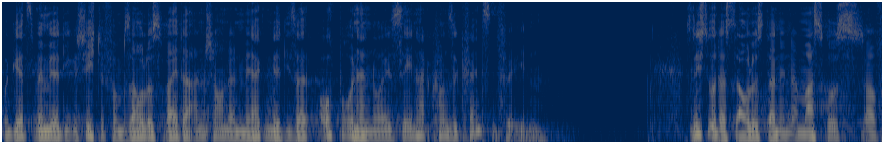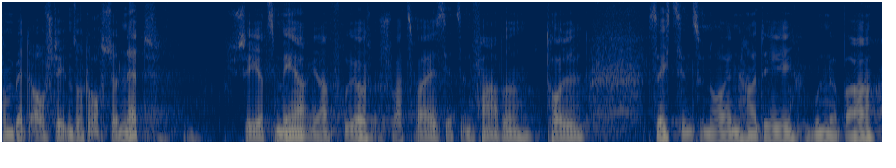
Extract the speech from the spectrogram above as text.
Und jetzt, wenn wir die Geschichte vom Saulus weiter anschauen, dann merken wir, dieser Aufbruch in ein neues Sehen hat Konsequenzen für ihn. Es ist nicht so, dass Saulus dann in Damaskus da vom Bett aufsteht und sagt, ist ja nett, ich sehe jetzt mehr, ja, früher schwarz-weiß, jetzt in Farbe, toll, 16 zu 9, HD, wunderbar.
